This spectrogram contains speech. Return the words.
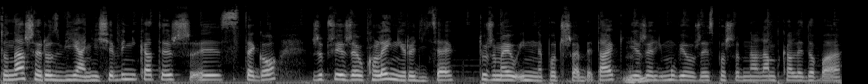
to nasze rozwijanie się wynika też z tego, że przyjeżdżają kolejni rodzice, którzy mają inne potrzeby, tak? Jeżeli mówią, że jest potrzebna lampka LEDowa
